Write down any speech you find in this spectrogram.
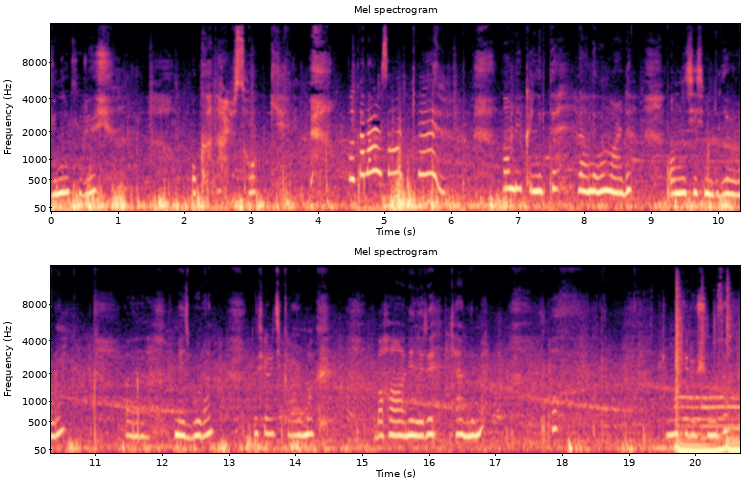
Günlük yürüyüş o kadar soğuk ki. O kadar soğuk ki. Ben bir klinikte randevum vardı. Onun için şimdi gidiyorum. Ee, mecburen dışarı çıkarmak bahaneleri kendime. Of. Günlük yürüyüşümüzü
